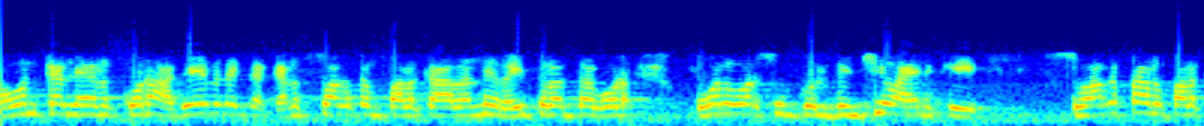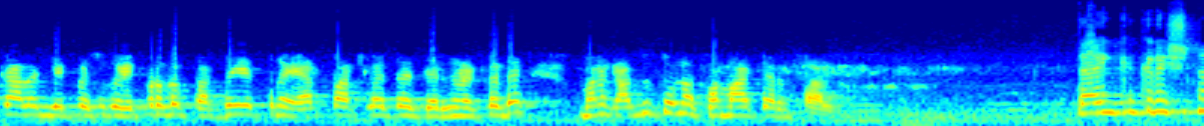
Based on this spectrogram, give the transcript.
పవన్ కళ్యాణ్ కూడా అదే విధంగా ఘన స్వాగతం పలకాలని రైతులంతా కూడా పూల వర్షం కురిపించి ఆయనకి స్వాగతాలు పలకాలని చెప్పేసి కూడా పెద్ద ఎత్తున ఏర్పాట్లు అయితే జరిగినట్లయితే మనకు అందుతున్న సమాచారం చాలు. Thank you Krishna.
